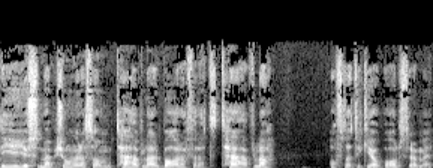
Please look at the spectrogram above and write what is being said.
det är ju just de här personerna som tävlar bara för att tävla. Ofta tycker jag på Alströmer.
